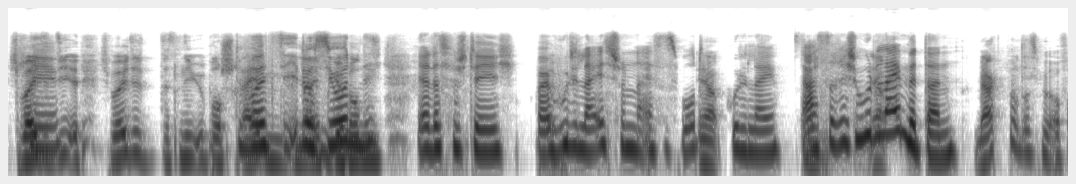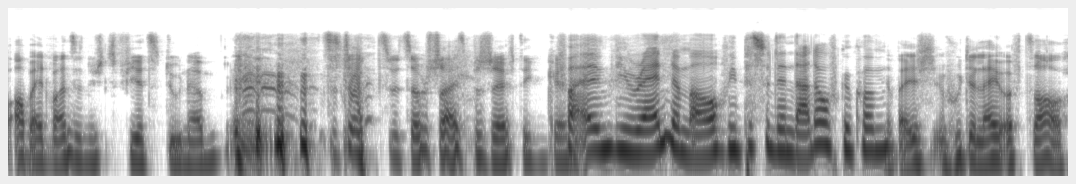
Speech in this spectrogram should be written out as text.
ich, wollte Okay. die, ich wollte das nie Du überschreiben. wolltest die Illusion nicht. Ja, das verstehe ich. Weil Hudelei ist schon ein nices Wort. Ja. Hudelei. Da Ja. hast du richtig Hudelei mit dann. Merkt man, dass wir auf Arbeit wahnsinnig viel zu tun haben. dass wir uns mit so einem Scheiß beschäftigen können. Vor allem wie random auch. Wie bist du denn da drauf gekommen? Ja, weil ich Hudelei oft sage.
